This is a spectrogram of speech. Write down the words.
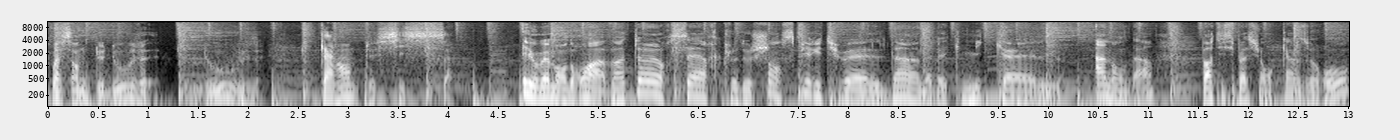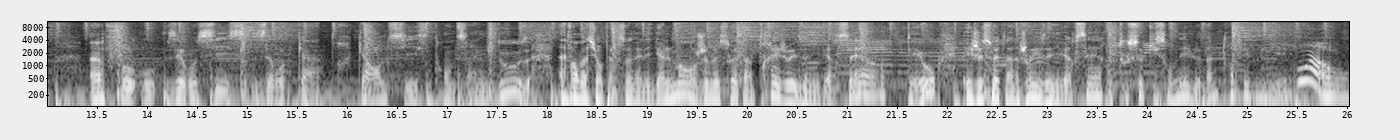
72 12 46. Et au même endroit, à 20h, cercle de chant spirituel d'Inde avec Michael Ananda. Participation 15 euros. Info au 06 04 46 35 12. Information personnelle également. Je me souhaite un très joyeux anniversaire, Théo, et je souhaite un joyeux anniversaire à tous ceux qui sont nés le 23 février. Waouh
